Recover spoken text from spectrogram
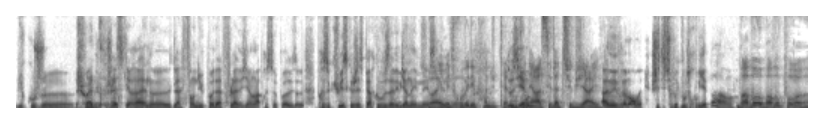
Du coup, je, Chouette. je, je laisse les rênes euh, de la fin du pod à Flavien après ce pod, après ce quiz que j'espère que vous avez bien aimé. J'aurais aimé trouver des points du thème. deuxième- En général, c'est là-dessus que j'y arrive. Ah mais vraiment, j'étais surpris que vous le trouviez pas. hein. Bravo, bravo pour euh,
